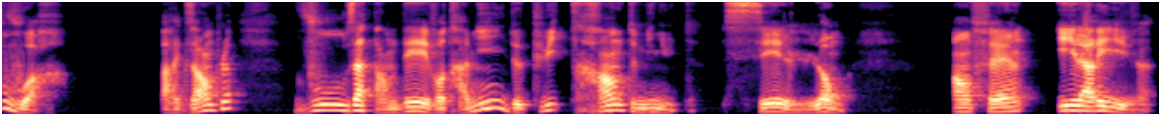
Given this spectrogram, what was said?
pouvoir. Par exemple, vous attendez votre ami depuis 30 minutes. C'est long. Enfin, il arrive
